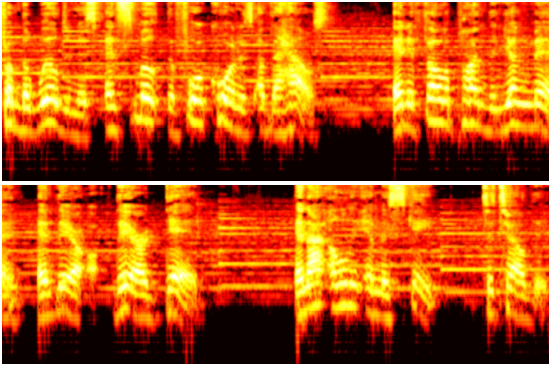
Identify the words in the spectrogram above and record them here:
from the wilderness and smote the four corners of the house. And it fell upon the young men, and they are, they are dead. And I only am escaped to tell thee.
